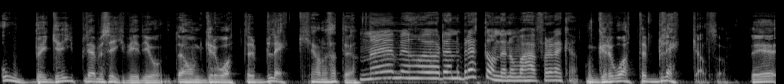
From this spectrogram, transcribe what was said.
obegripliga musikvideo där hon gråter bläck. Har ni sett det? Nej, men jag hörde henne berätta om det när hon var här förra veckan. Hon gråter bläck alltså. Det är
